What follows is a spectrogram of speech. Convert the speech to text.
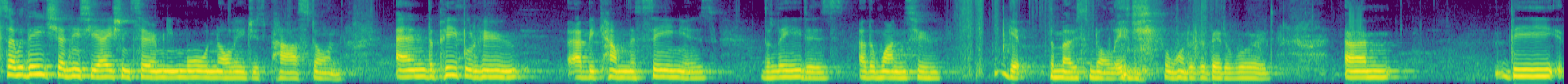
So with each initiation ceremony, more knowledge is passed on. And the people who are become the seniors, the leaders, are the ones who get the most knowledge, for want of a better word. Um, the,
